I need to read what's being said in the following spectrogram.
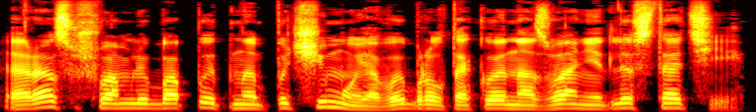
раз уж вам любопытно, почему я выбрал такое название для статьи,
